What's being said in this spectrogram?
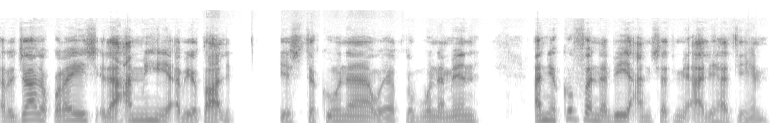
رجال قريش إلى عمه أبي طالب يشتكون ويطلبون منه أن يكف النبي عن شتم آلهتهم.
